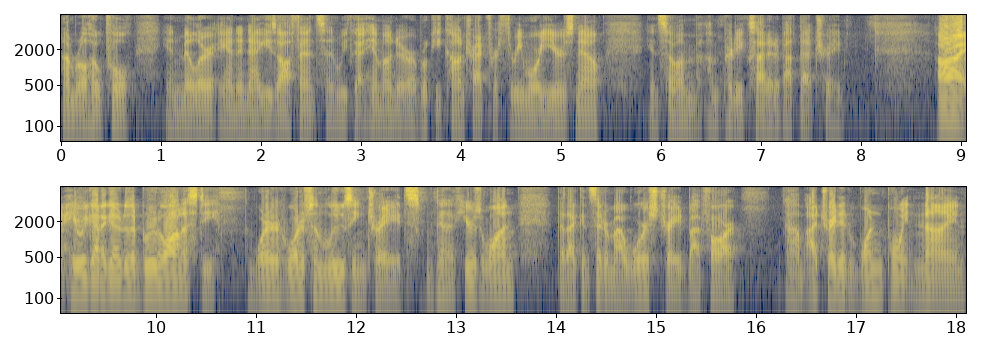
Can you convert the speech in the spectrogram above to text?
I'm real hopeful in Miller and in Nagy's offense, and we've got him under a rookie contract for three more years now, and so I'm I'm pretty excited about that trade. All right, here we got to go to the brutal honesty. What are what are some losing trades? Here's one that I consider my worst trade by far. Um, I traded 1.9,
